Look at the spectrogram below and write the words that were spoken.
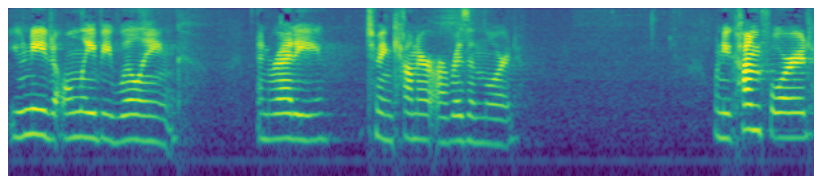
You need only be willing and ready to encounter our risen Lord. When you come forward,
